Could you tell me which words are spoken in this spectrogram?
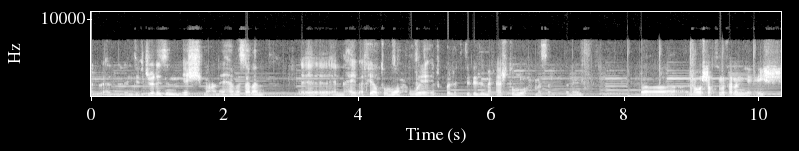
ال individualism مش معناها مثلا آه، آه، إن هيبقى فيها طموح وال collectivism ما فيهاش طموح مثلا تمام؟ فان هو الشخص مثلا يعيش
